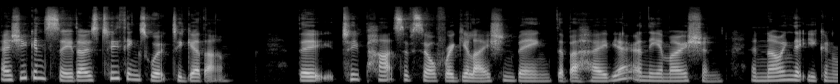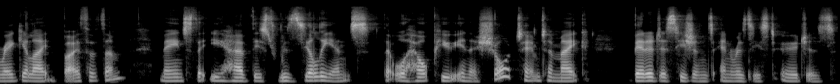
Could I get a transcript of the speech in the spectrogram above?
As you can see, those two things work together the two parts of self regulation being the behavior and the emotion. And knowing that you can regulate both of them means that you have this resilience that will help you in the short term to make better decisions and resist urges.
